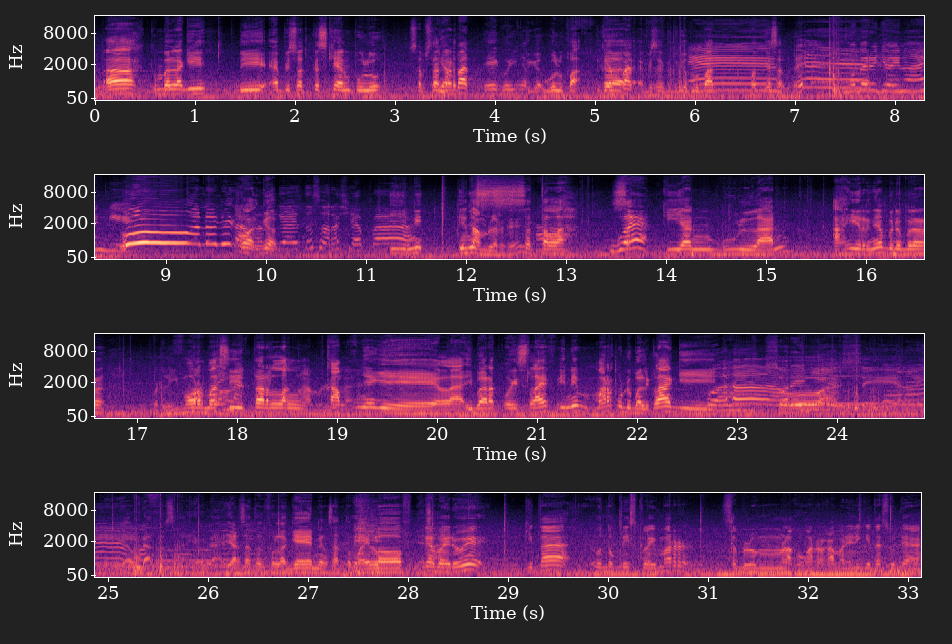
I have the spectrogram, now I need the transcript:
Ah, kembali lagi di episode kesekian puluh substandard. 34. Eh, gue ingat. Tiga, gue lupa ke 34. episode ke-34 Eh. podcast. Eh, Gue baru join lagi. uh, ada nih. Wah, enggak. nggak itu suara siapa? Ini ini Tumblr sih. setelah Gue. sekian bulan akhirnya bener-bener Berlima. formasi terlengkapnya gila ibarat Westlife ini Mark udah balik lagi Wah, So asik. ya udah nggak usah ya udah yang satu full again yang satu my love Enggak, by the way, kita untuk disclaimer sebelum melakukan rekaman ini kita sudah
